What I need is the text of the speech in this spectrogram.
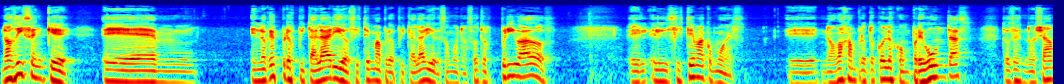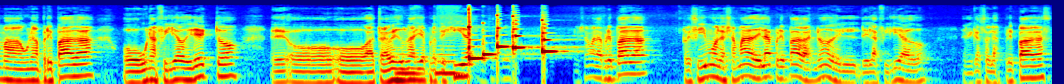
nos dicen que eh, en lo que es prehospitalario, sistema prehospitalario que somos nosotros privados, el, sistema como es, Eh, nos bajan protocolos con preguntas, entonces nos llama una prepaga o un afiliado directo eh, o, o a través de un área protegida. Nosotros- nos llama la prepaga, recibimos la llamada de la prepaga, no del, del afiliado, en el caso de las prepagas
